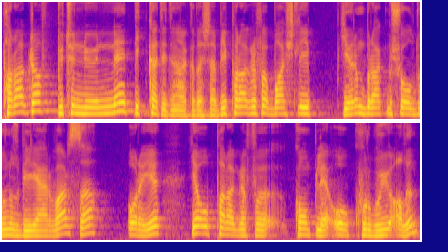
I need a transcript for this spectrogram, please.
paragraf bütünlüğüne dikkat edin arkadaşlar. Bir paragrafa başlayıp yarım bırakmış olduğunuz bir yer varsa orayı ya o paragrafı komple o kurguyu alın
